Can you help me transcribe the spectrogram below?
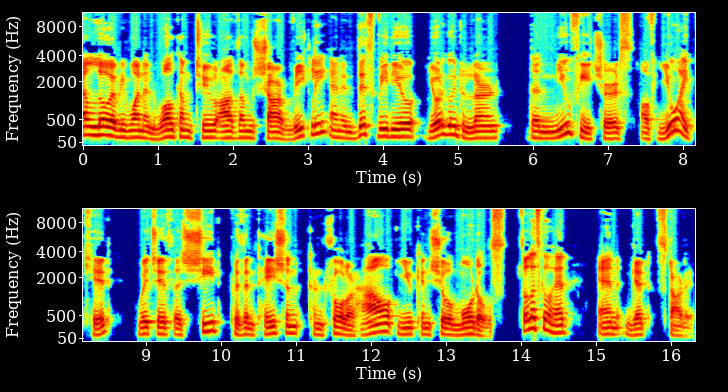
Hello everyone and welcome to Azam Sharp Weekly and in this video you're going to learn the new features of UIKit which is a sheet presentation controller, how you can show modals. So let's go ahead and get started.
